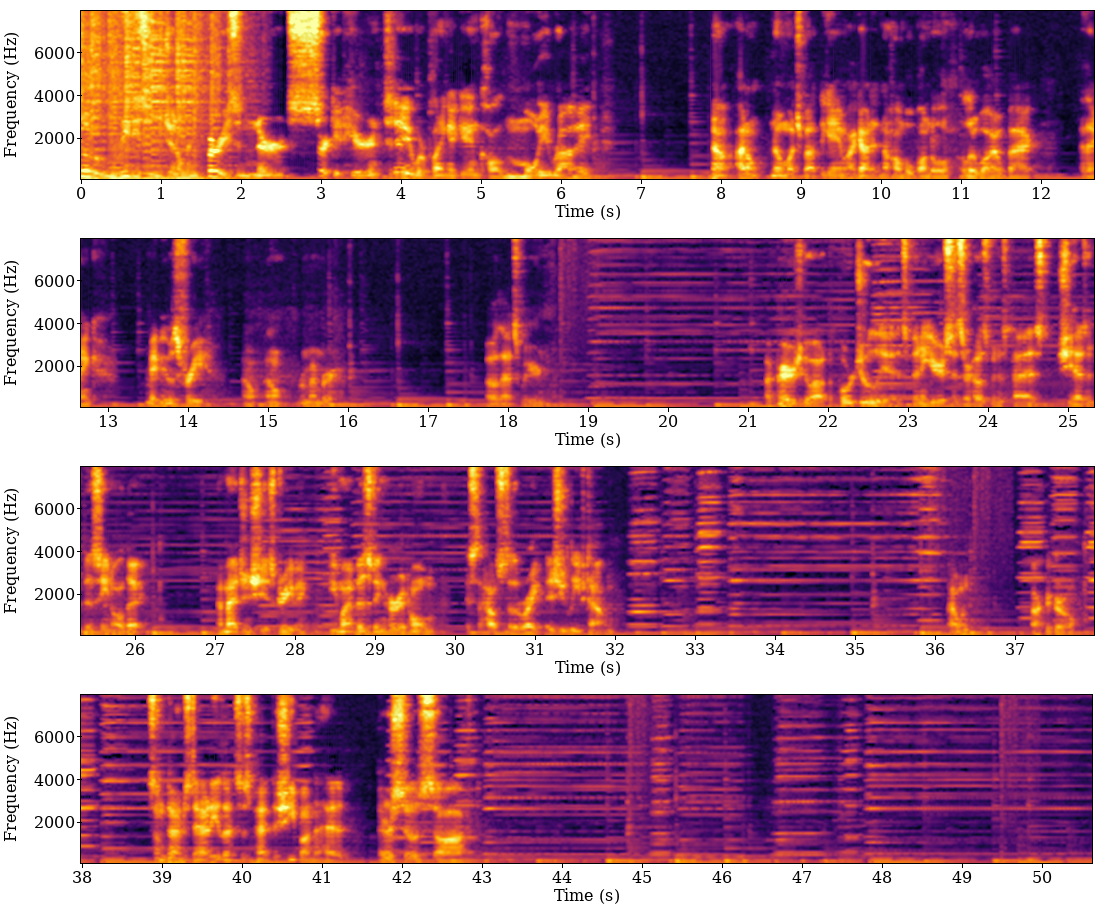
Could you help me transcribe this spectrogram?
Hello, ladies and gentlemen, furries and nerds, Serkitt here, and today we're playing a game called Moirai. Now, I don't know much about the game. I got it in a Humble Bundle a little while back, I think. Maybe it was free. I don't, I don't remember. Oh, that's weird. My prayers go out to poor Julia. It's been a year since her husband has passed. She hasn't been seen all day. I imagine she is grieving. Do you mind visiting her at home? It's the house to the right as you leave town. That one? To girl. Sometimes Daddy lets us pat the sheep on the head. They're so soft.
